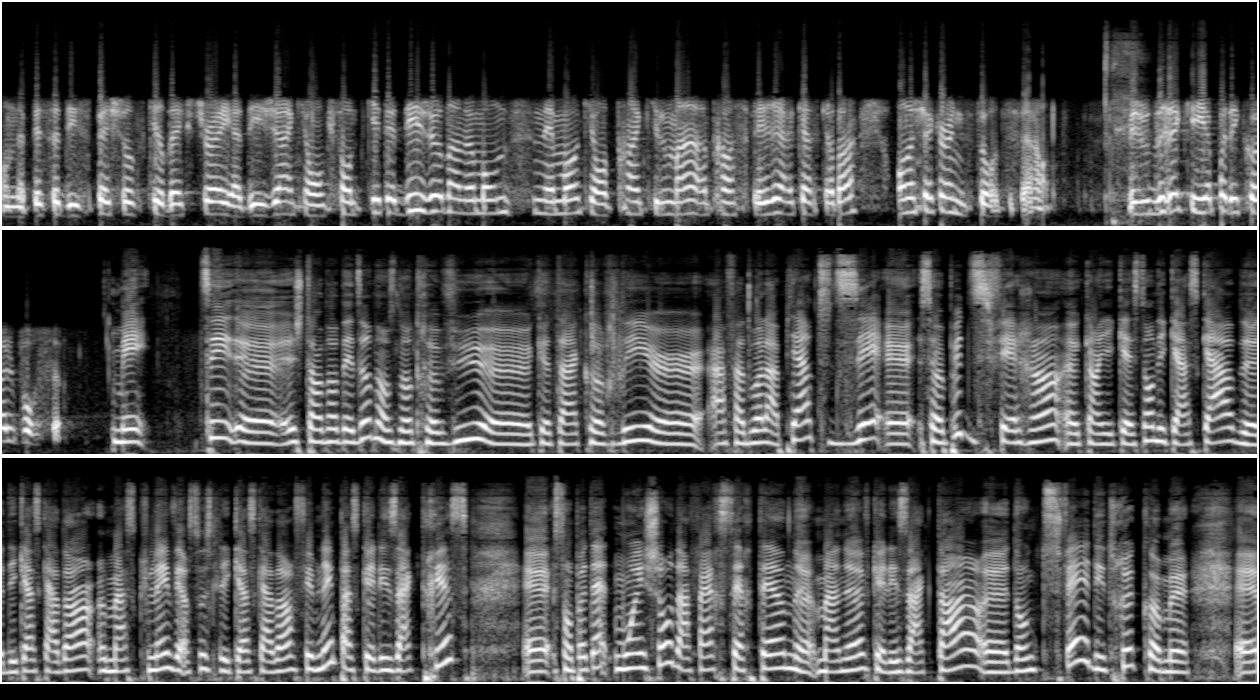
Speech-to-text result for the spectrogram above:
on appelle ça des special skilled extra. Il y a des gens qui, ont, qui, sont, qui étaient déjà dans le monde du cinéma, qui ont tranquillement transféré à cascadeur. On a chacun une histoire différente. Mais je vous dirais qu'il n'y a pas d'école pour ça. Mais tu sais, euh, je t'entendais dire dans une entrevue euh, que tu as accordée euh, à Fadois Lapierre, tu disais euh, c'est un peu différent euh, quand il est question des cascades, euh, des cascadeurs masculins versus les cascadeurs féminins parce que les actrices euh, sont peut-être moins chaudes à faire certaines manœuvres que les acteurs. Euh, donc tu fais des trucs comme euh, euh,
